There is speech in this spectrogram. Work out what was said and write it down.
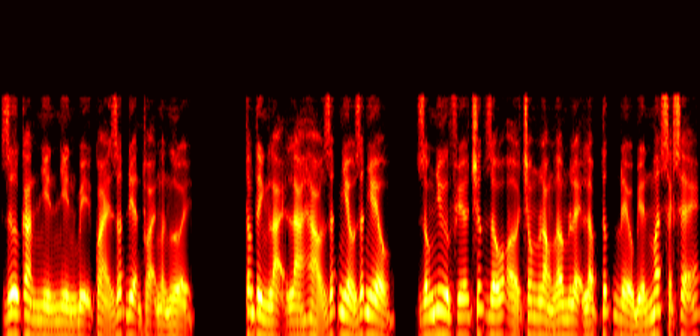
Dư càn nhìn nhìn bị quải rớt điện thoại ngẩn người. Tâm tình lại là hảo rất nhiều rất nhiều, giống như phía trước dấu ở trong lòng âm lệ lập tức đều biến mất sạch sẽ.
